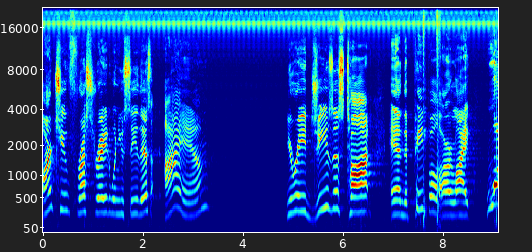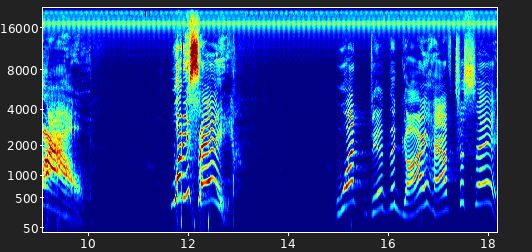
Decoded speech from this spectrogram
Aren't you frustrated when you see this? I am. You read Jesus taught, and the people are like, wow! What'd he say? What did the guy have to say?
